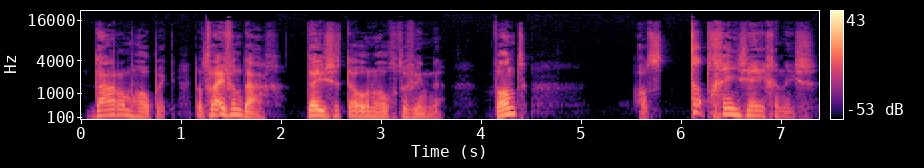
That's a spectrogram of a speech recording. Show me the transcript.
Daarom hoop ik dat wij vandaag deze toonhoogte vinden. Want als dat geen zegen is.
